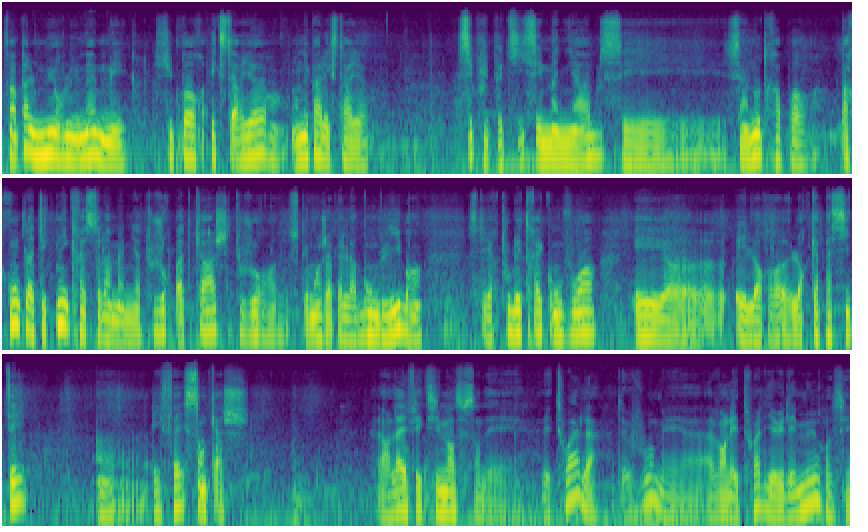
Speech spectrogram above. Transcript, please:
Enfin, pas le mur lui-même, mais le support extérieur. On n'est pas à l'extérieur. C'est plus petit, c'est maniable, c'est un autre rapport. Par contre, la technique reste la même. Il n'y a toujours pas de cache, c'est toujours euh, ce que moi j'appelle la bombe libre. C'est-à-dire tous les traits qu'on voit et, euh, leur, leur, capacité euh, est fait sans cache. Alors là, effectivement, ce sont des, toiles de vous, mais avant les toiles, il y a eu les murs aussi.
